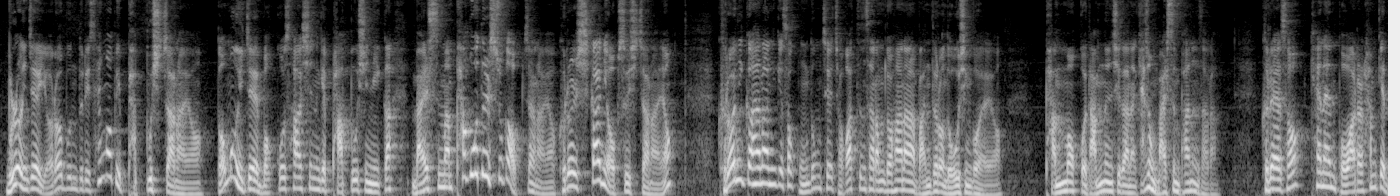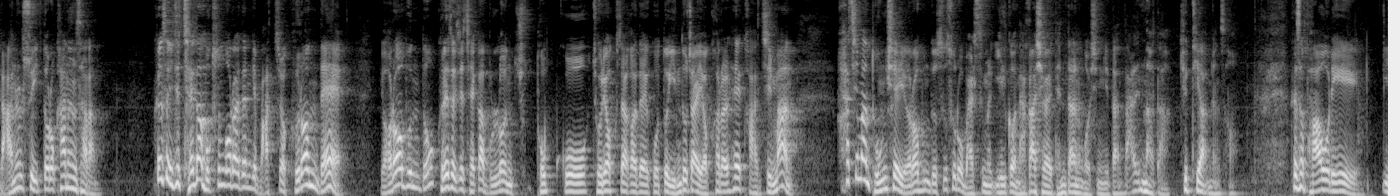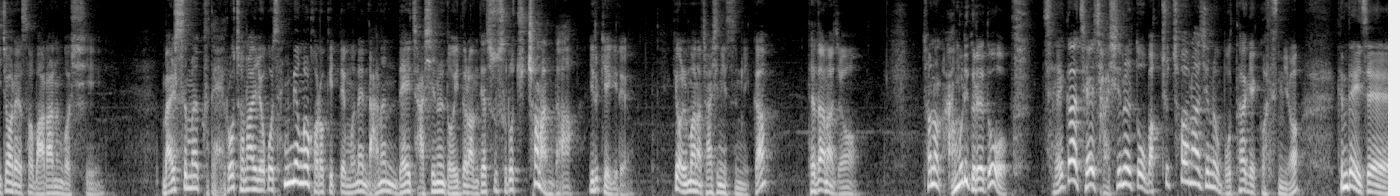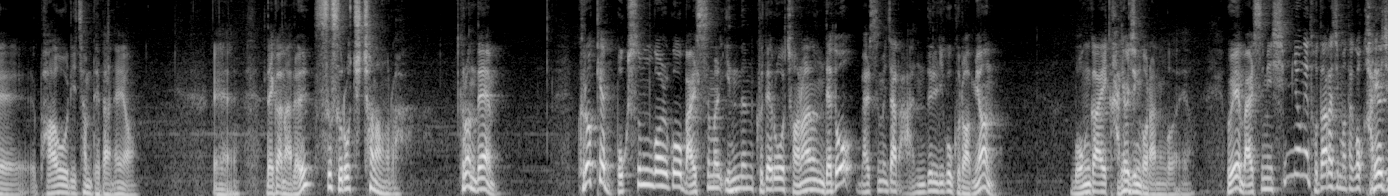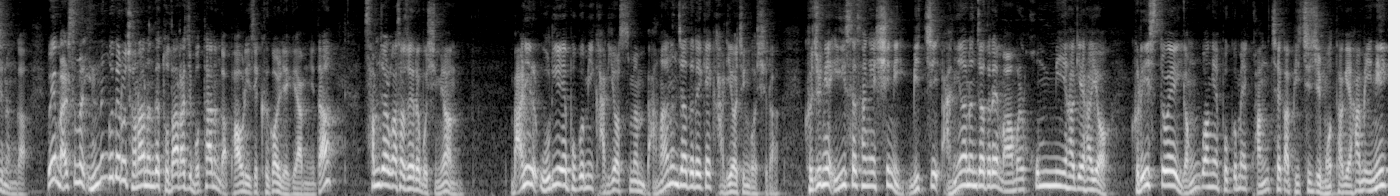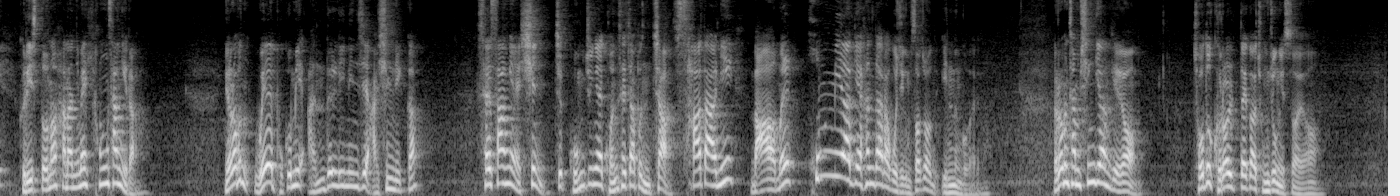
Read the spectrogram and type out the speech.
물론 이제 여러분들이 생업이 바쁘시잖아요. 너무 이제 먹고 사시는 게 바쁘시니까 말씀만 파고들 수가 없잖아요. 그럴 시간이 없으시잖아요. 그러니까 하나님께서 공동체에 저 같은 사람도 하나 만들어 놓으신 거예요. 밥 먹고 남는 시간에 계속 말씀 파는 사람. 그래서 캔앤 보아를 함께 나눌 수 있도록 하는 사람. 그래서 이제 제가 목숨 걸어야 되는 게 맞죠. 그런데 여러분도 그래서 이제 제가 물론 돕고 조력자가 되고 또 인도자의 역할을 해 가지만 하지만 동시에 여러분도 스스로 말씀을 읽어 나가셔야 된다는 것입니다. 날마다 큐티하면서. 그래서 바울이 이절에서 말하는 것이 말씀을 그대로 전하려고 생명을 걸었기 때문에 나는 내 자신을 너희들한테 스스로 추천한다. 이렇게 얘기를 해요. 이게 얼마나 자신 있습니까? 대단하죠. 저는 아무리 그래도 제가 제 자신을 또 막 추천하지는 못하겠거든요. 근데 이제 바울이 참 대단해요. 예, 내가 나를 스스로 추천하노라. 그런데 그렇게 목숨 걸고 말씀을 있는 그대로 전하는데도 말씀이 잘 안 들리고 그러면 뭔가에 가려진 거라는 거예요. 왜 말씀이 심령에 도달하지 못하고 가려지는가? 왜 말씀을 있는 그대로 전하는데 도달하지 못하는가? 바울이 이제 그걸 얘기합니다. 3절과 4절에 보시면 만일 우리의 복음이 가리었으면 망하는 자들에게 가리어진 것이라. 그 중에 이 세상의 신이 믿지 아니하는 자들의 마음을 혼미하게 하여 그리스도의 영광의 복음의 광채가 비치지 못하게 함이니 그리스도는 하나님의 형상이라. 여러분, 왜 복음이 안 들리는지 아십니까? 세상의 신, 즉 공중의 권세 잡은 자, 사단이 마음을 혼미하게 한다라고 지금 써져 있는 거예요. 여러분 참 신기한 게요. 저도 그럴 때가 종종 있어요.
